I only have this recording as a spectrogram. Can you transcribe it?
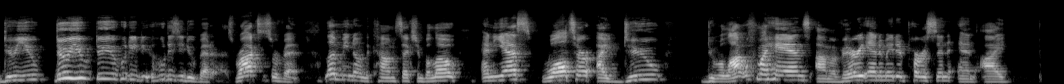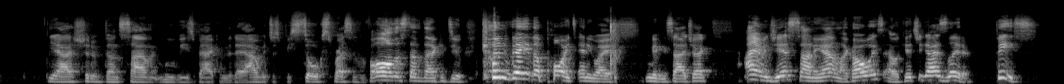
Do you? Do you? Do you? Who, do you do, who does he do better as? Roxas or Ven? Let me know in the comment section below. And yes, Walter, I do do a lot with my hands. I'm a very animated person, and I, yeah, I should have done silent movies back in the day. I would just be so expressive with all the stuff that I could do. Convey the point. Anyway, I'm getting sidetracked. I am GS signing out, and like always, I will catch you guys later. Peace.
